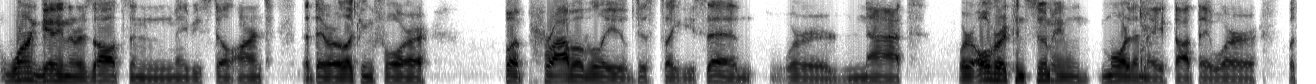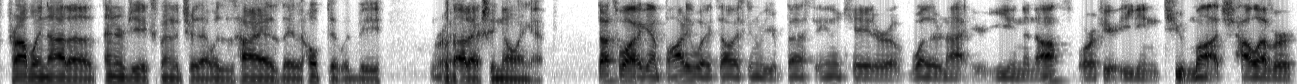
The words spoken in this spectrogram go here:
weren't getting the results and maybe still aren't that they were looking for, but probably just like you said, were not were over consuming more than they thought they were with probably not a energy expenditure that was as high as they hoped it would be right. without actually knowing it. That's why again, body weight's always going to be your best indicator of whether or not you're eating enough or if you're eating too much. However,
